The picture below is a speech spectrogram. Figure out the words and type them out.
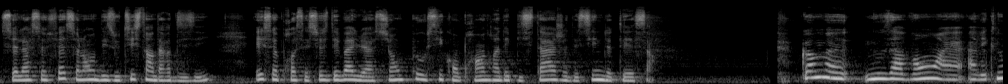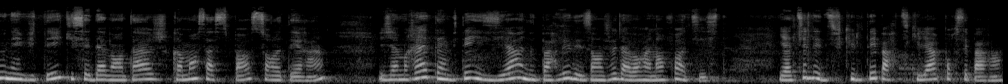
cela se fait selon des outils standardisés et ce processus d'évaluation peut aussi comprendre un dépistage des signes de TSA. Comme euh, nous avons euh, avec nous une invitée qui sait davantage comment ça se passe sur le terrain, j'aimerais t'inviter, Isia, à nous parler des enjeux d'avoir un enfant autiste. Y a-t-il des difficultés particulières pour ses parents?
